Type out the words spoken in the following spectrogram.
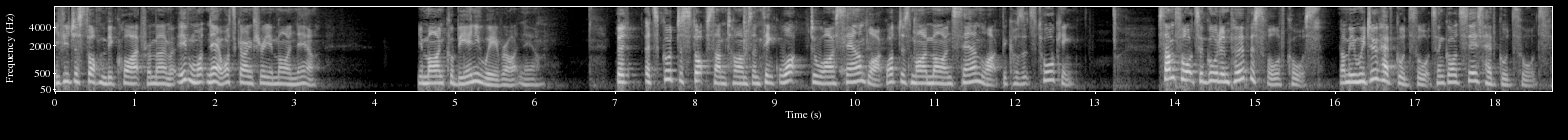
If you just stop and be quiet for a moment, even what now, what's going through your mind now? Your mind could be anywhere right now. But it's good to stop sometimes and think, what do I sound like? What does my mind sound like? Because it's talking. Some thoughts are good and purposeful, of course. I mean, we do have good thoughts, and God says have good thoughts.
